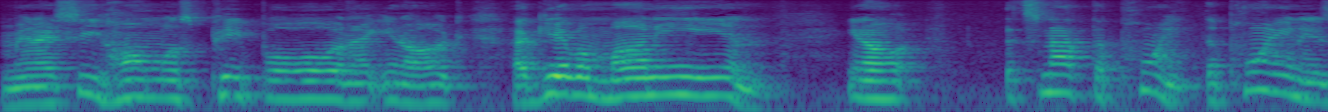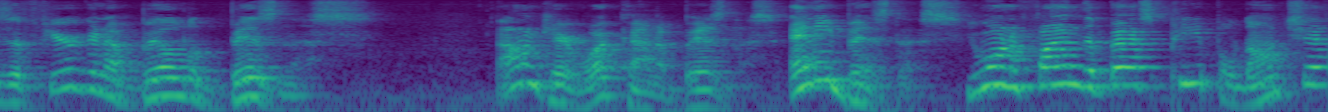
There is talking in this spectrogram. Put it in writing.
I mean I see homeless people and I you know I give them money and you know it's not the point. The point is if you're going to build a business, I don't care what kind of business, any business, you want to find the best people, don't you?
